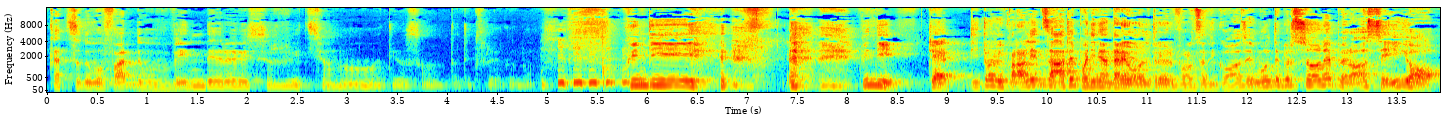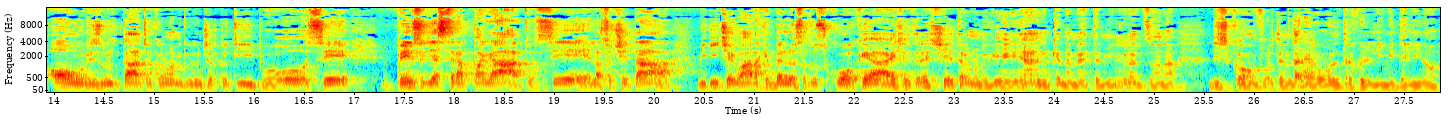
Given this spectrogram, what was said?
cazzo devo fare? Devo vendere il servizio? No, Dio santo, ti prego, no. quindi, quindi, cioè, ti trovi paralizzato e poi devi andare oltre per forza di cose. Molte persone, però, se io ho un risultato economico di un certo tipo, o se penso di essere appagato, se la società mi dice guarda che bello status quo che hai, eccetera, eccetera, non mi viene neanche da mettermi in quella zona di scomfort e andare No. oltre quel limite lì, no?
